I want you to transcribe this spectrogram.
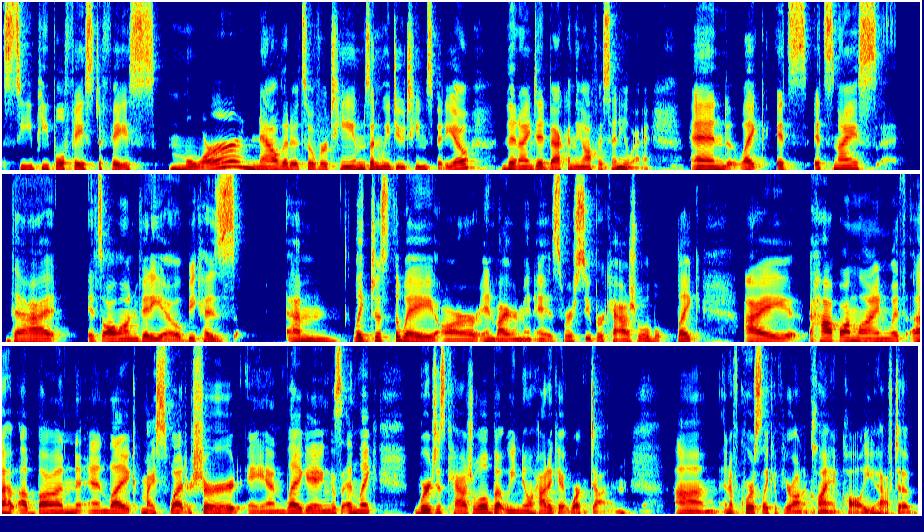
see people face to face more now that it's over Teams and we do Teams video than I did back in the office anyway. And like it's it's nice that it's all on video because um like just the way our environment is, we're super casual. Like I hop online with a, a, bun and like my sweatshirt and leggings, and like we're just casual, but we know how to get work done. Um, and of course, like if you're on a client call, you have to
